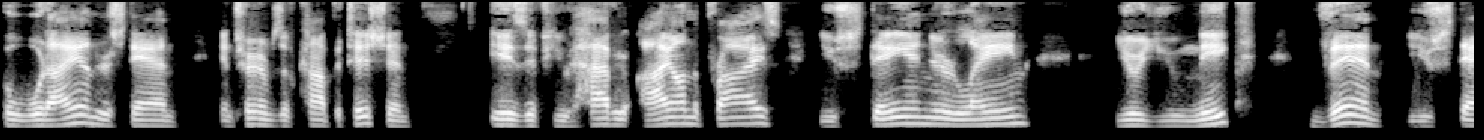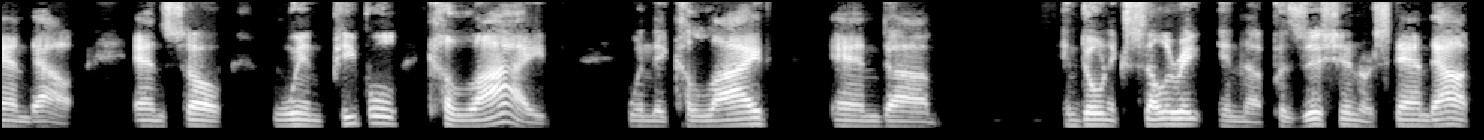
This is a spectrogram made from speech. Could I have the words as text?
But what I understand in terms of competition is if you have your eye on the prize, you stay in your lane, you're unique, then you stand out. And so when people collide, when they collide and uh, and don't accelerate in a position or stand out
